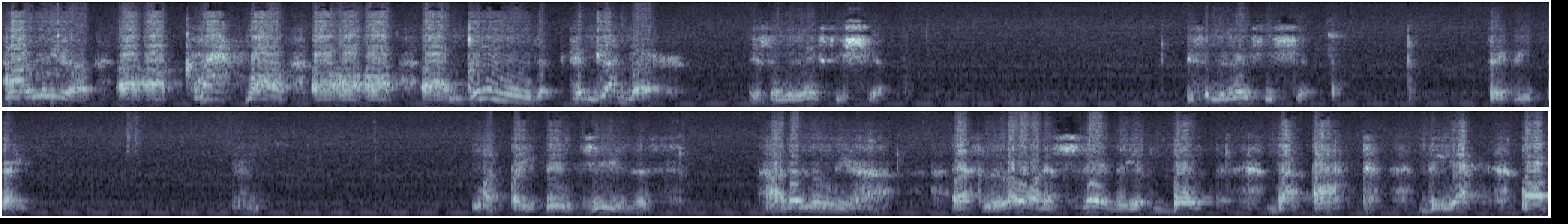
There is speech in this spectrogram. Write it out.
hallelujah, uh, uh, clap, uh, uh, uh, uh, glued together. It's a relationship. It's a relationship. Baby. My faith in Jesus. Hallelujah as Lord and Savior is both the act, the act of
